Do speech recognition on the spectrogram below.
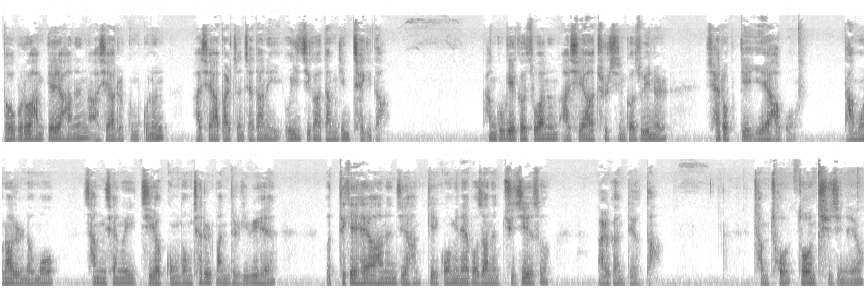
더불어 함께하는 아시아를 꿈꾸는 아시아 발전재단의 의지가 담긴 책이다. 한국에 거주하는 아시아 출신 거주인을 새롭게 이해하고 다문화를 넘어 상생의 지역 공동체를 만들기 위해 어떻게 해야 하는지 함께 고민해 보자는 취지에서 발간되었다. 참 조, 좋은 취지네요.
